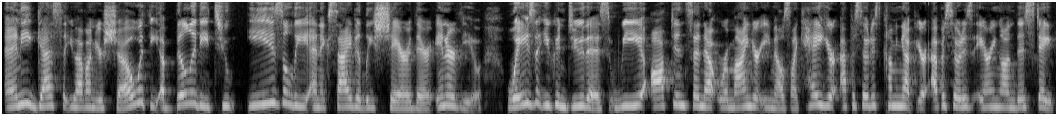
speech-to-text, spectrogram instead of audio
any guest that you have on your show with the ability to easily and excitedly share their interview. Ways that you can do this, we often send out reminder emails like, hey, your episode is coming up, your episode is airing on this date.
